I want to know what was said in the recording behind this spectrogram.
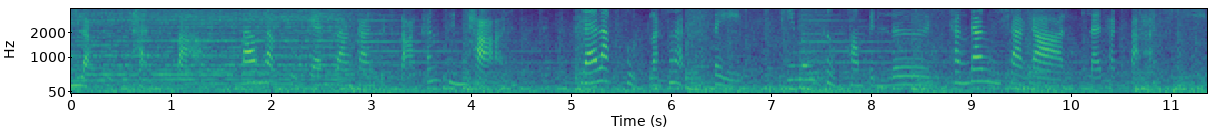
มีหลักสูตรสถานศึกษา ตามหลักสูตรแกนกลางการศึกษาขั้นพื้นฐาน และหลักสูตรลักษณะพิเศษที่มุ่งเสริมความเป็นเลิศทั้งด้านวิชาการและทักษะอาชีพ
